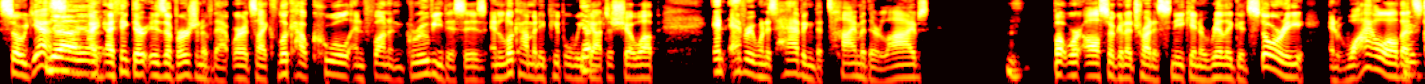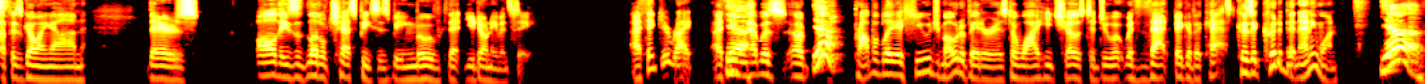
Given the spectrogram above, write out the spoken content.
So yes, Yeah, yeah. I, I think there is a version of that where it's like, look how cool and fun and groovy this is, and look how many people we Yep. got to show up, and everyone is having the time of their lives. Mhm. But we're also going to try to sneak in a really good story, and while all that stuff is going on, there's all these little chess pieces being moved that you don't even see. I think you're right. I think Yeah. that was a, Yeah. probably a huge motivator as to why he chose to do it with that big of a cast because it could have been anyone. Yeah.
